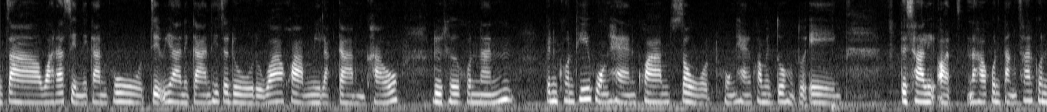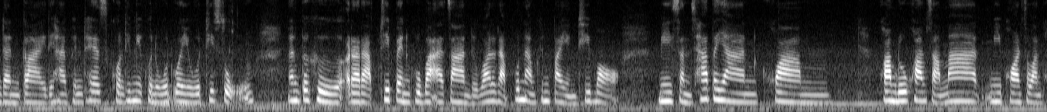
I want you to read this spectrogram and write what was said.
ำจาวาทศิลป์ในการพูด จิตวิทยาในการที่จะดูหรือว่าความมีหลักการของเขา หรือเธอคนนั้นเป็นคนที่หวงแหนความโสดหวงแหนความเป็นตัวของตัวเอง The Chariot นะคะ คนต่างชาติคนแดนไกล The High Priestess คนที่มีคุณวุฒิวัยวุฒิที่สูง นั่นก็คือระดับที่เป็นครูบาอาจารย์ หรือว่าระดับผู้นำขึ้นไปอย่างที่บอก มีสัญชาตญาณความความรู้ความสามารถมีพรสวรรค์พ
